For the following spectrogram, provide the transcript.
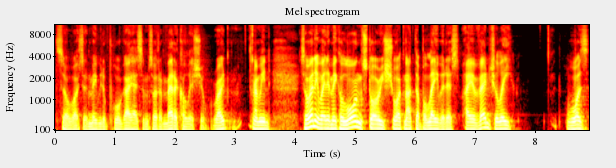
So I said maybe the poor guy has some sort of medical issue, right? I mean, so anyway, to make a long story short, not to belabor this, I eventually was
